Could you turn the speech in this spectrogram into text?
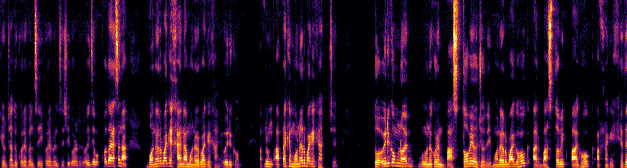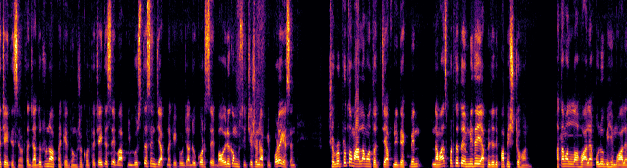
কেউ জাদু করে ফেলছে এই করে ফেলছে, সে করে ওই যে কথা আছে না, বনের বাগে খায় না, মনের বাগে খায়, ওইরকম। আপনি আপনাকে মনের বাগে খাচ্ছে। তো ওইরকম নয়, মনে করেন বাস্তবেও যদি মনের বাঘ হোক আর বাস্তবিক বাঘ হোক, আপনাকে খেতে চাইতেছে, অর্থাৎ জাদুটুনো আপনাকে ধ্বংস করতে চাইতেছে বা আপনি বুঝতেছেন যে আপনাকে কেউ জাদু করছে বা ওইরকম সিচুয়েশনে আপনি পড়ে গেছেন, সর্বপ্রথম আলামত হচ্ছে আপনি দেখবেন, নামাজ পড়তে তো এমনিতেই আপনি যদি পাপিষ্ট হন হাতামাল্লাহ আলা কুলুবিহিম আলা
